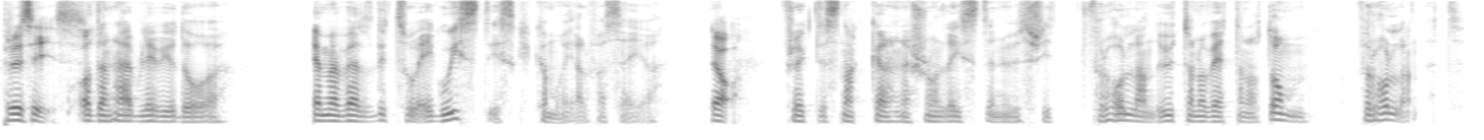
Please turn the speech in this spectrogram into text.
precis. Och den här blev ju då, ja men väldigt så egoistisk kan man i alla fall säga. Ja. Försökte snacka den här journalisten ur sitt förhållande utan att veta något om förhållandet.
